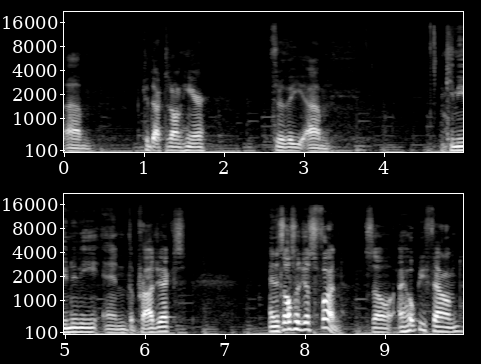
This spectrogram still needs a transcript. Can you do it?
um, conducted on here through the um, community and the projects and it's also just fun. So I hope you found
